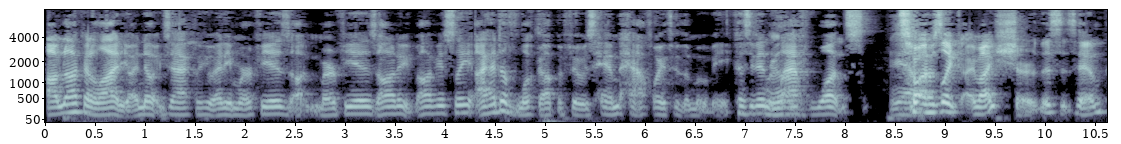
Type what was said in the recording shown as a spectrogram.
I'm not gonna lie to you. I know exactly who Eddie Murphy is. Uh, Murphy is obvi- obviously. I had to look up if it was him halfway through the movie because he didn't Really? laugh once. Yeah. So I was like, "Am I sure this is him?"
